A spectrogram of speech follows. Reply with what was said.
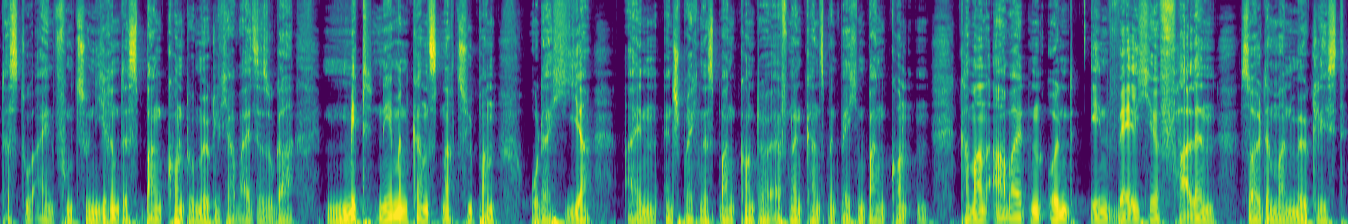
dass du ein funktionierendes Bankkonto möglicherweise sogar mitnehmen kannst nach Zypern oder hier ein entsprechendes Bankkonto eröffnen kannst, mit welchen Bankkonten kann man arbeiten und in welche Fallen sollte man möglichst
